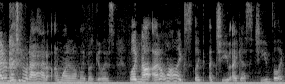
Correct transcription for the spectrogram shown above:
I never mentioned what I had I wanted on my bucket list. But like not I don't want like like achieve I guess achieve, but like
